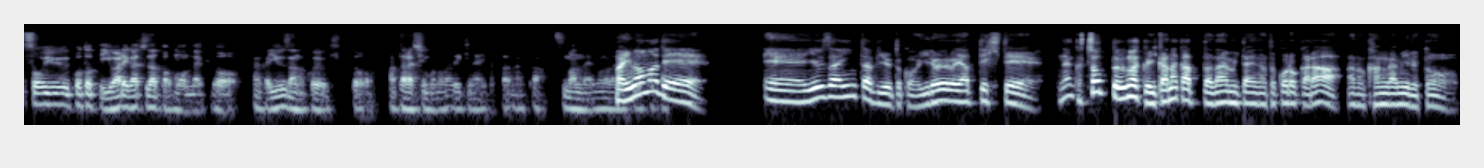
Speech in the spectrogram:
そういうことって言われがちだと思うんだけど、なんかユーザーの声を聞くと新しいものができないとか、なんかつまんないものがまあ今まで、えーユーザーインタビューとかをいろいろやってきて、なんかちょっとうまくいかなかったなみたいなところから、あの、鑑みると、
